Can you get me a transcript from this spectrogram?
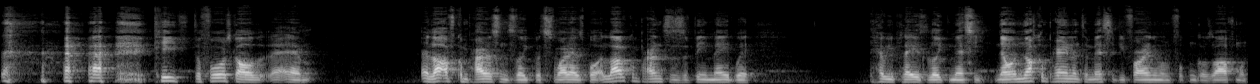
Keith, the fourth goal, um, a lot of comparisons like with Suarez, but a lot of comparisons have been made with how he plays like Messi. Now, I'm not comparing him to Messi before anyone fucking goes off him,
